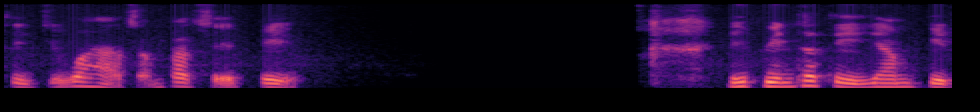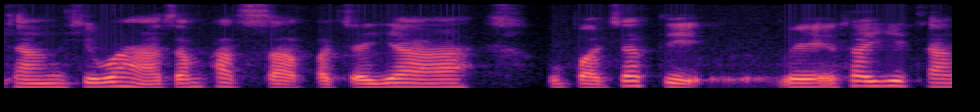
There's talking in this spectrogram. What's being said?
ติจิวหาสัมผัสเสปิ นิพินทติยัมปิทังคิวหาสัมผัสสะปัจจยา อุปจติเวทยิทัง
